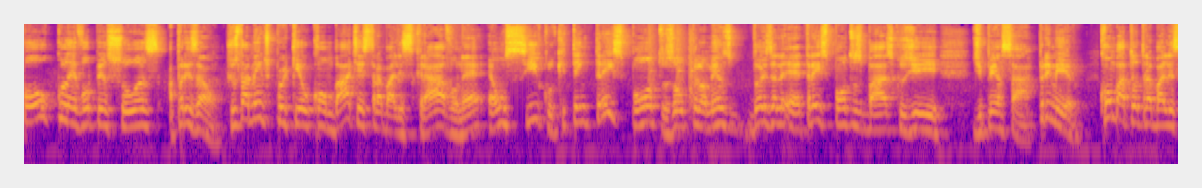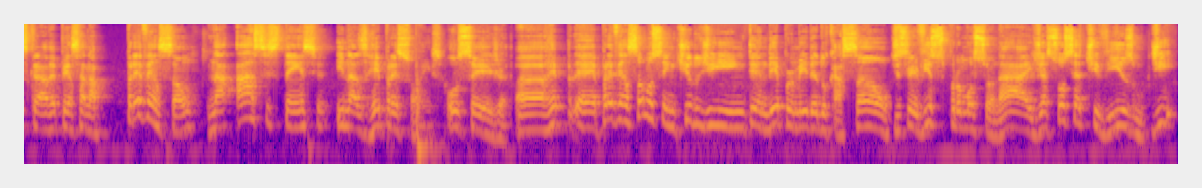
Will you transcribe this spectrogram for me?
pouco levou pessoas à prisão. Justamente porque o combate a esse trabalho escravo, né, é um ciclo que tem três pontos, ou pelo menos dois, é, três pontos básicos de, de pensar. Primeiro, combater o trabalho escravo é pensar na prevenção, na assistência e nas repressões. Ou seja, uh, é, prevenção no sentido de entender por meio da educação, de serviços promocionais, de associativismo, de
